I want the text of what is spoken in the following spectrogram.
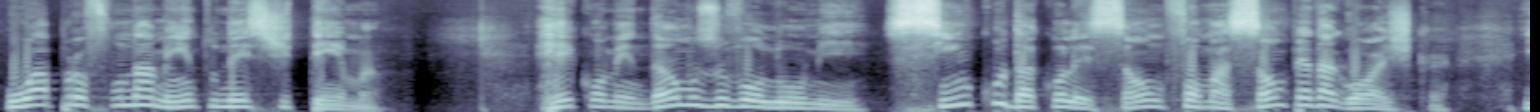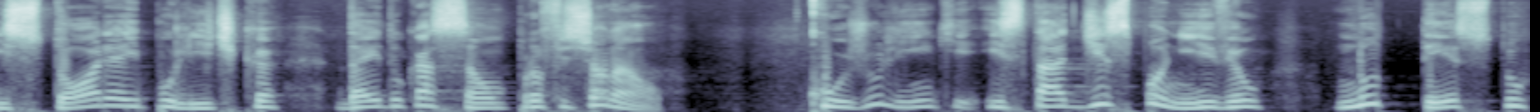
o aprofundamento neste tema, recomendamos o volume 5 da coleção Formação Pedagógica, História e Política da Educação Profissional, cujo link está disponível no texto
